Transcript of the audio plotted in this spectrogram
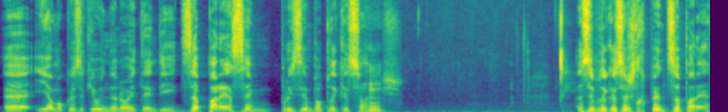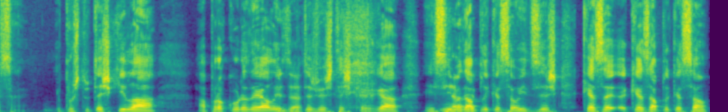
uh, e é uma coisa que eu ainda não entendi, desaparecem, por exemplo, aplicações. Hum. As aplicações de repente desaparecem. E depois tu tens que ir lá à procura dela Exato. e muitas vezes tens que carregar em cima não, da aplicação e dizes que queres a, queres a aplicação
